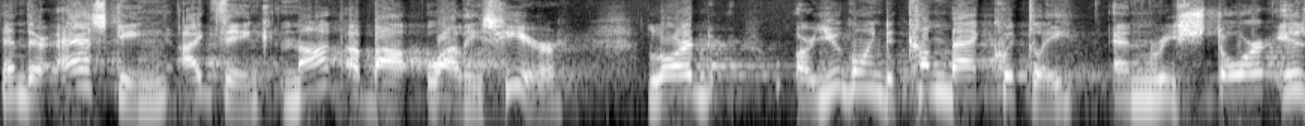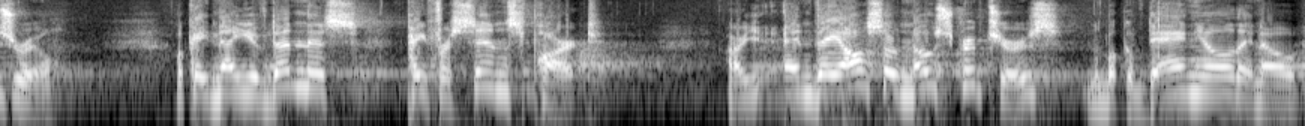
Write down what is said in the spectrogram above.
And they're asking, I think, not about while he's here, Lord, are you going to come back quickly and restore Israel? Okay, now you've done this pay for sins part. You, and they also know scriptures, the book of Daniel, they know,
